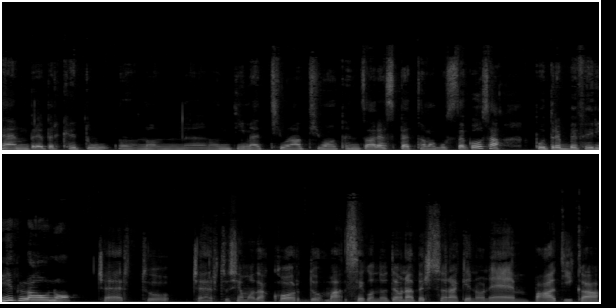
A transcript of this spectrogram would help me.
sempre perché tu eh, non, non ti metti un attimo a pensare, aspetta, ma questa cosa potrebbe ferirla o no? Certo, certo, siamo d'accordo, ma secondo te una persona che non è empatica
